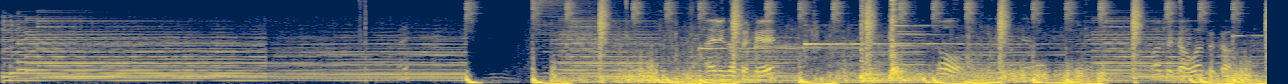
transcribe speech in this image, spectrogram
Ahí lindo peje, ¿eh? Oh. Buen pescado, buen pescado.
